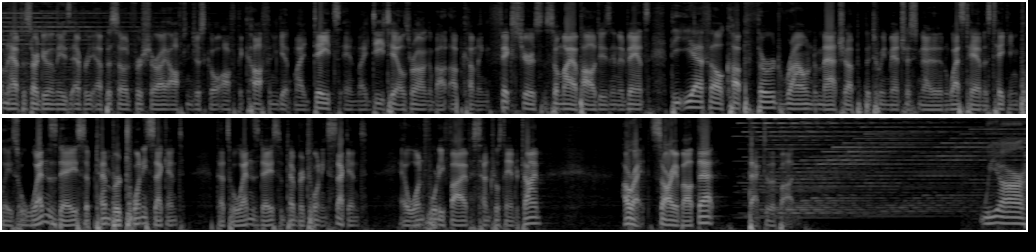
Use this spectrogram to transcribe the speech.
I'm gonna have to start doing these every episode for sure. I often just go off the cuff and get my dates and my details wrong about upcoming fixtures, so my apologies in advance. The EFL Cup third round matchup between Manchester United and West Ham is taking place Wednesday, September 22nd. That's Wednesday, September 22nd at 1:45 Central Standard Time. All right, sorry about that. Back to the pod. We are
